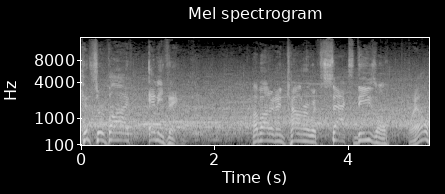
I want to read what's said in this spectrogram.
can survive anything. How about an encounter with Sax Diesel? Well,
